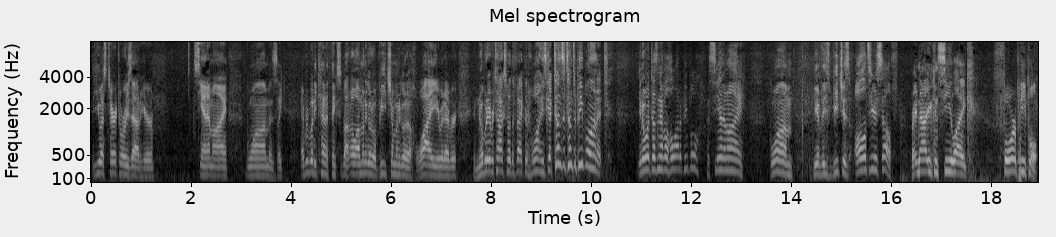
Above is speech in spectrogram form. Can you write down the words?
the U.S. territories out here CNMI, Guam is like everybody kind of thinks about, oh, I'm going to go to a beach, I'm going to go to Hawaii or whatever, and nobody ever talks about the fact that Hawaii's got tons and tons of people on it. You know what doesn't have a whole lot of people? The CNMI, Guam. You have these beaches all to yourself. Right now, you can see like four people.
